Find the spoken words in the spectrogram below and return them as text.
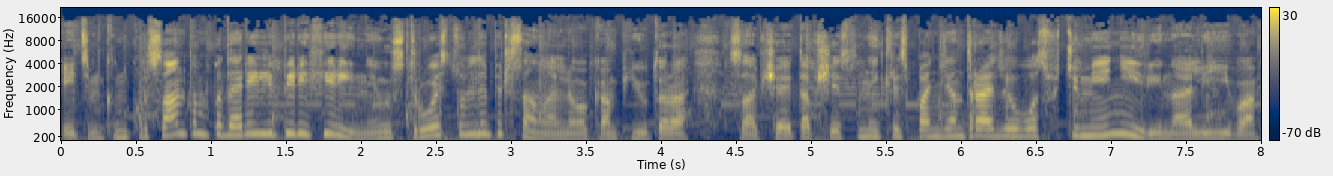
Этим конкурсантам подарили периферийные устройства для персонального компьютера, сообщает общественный корреспондент радио ВОЗ в Тюмени Ирина Алиева.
